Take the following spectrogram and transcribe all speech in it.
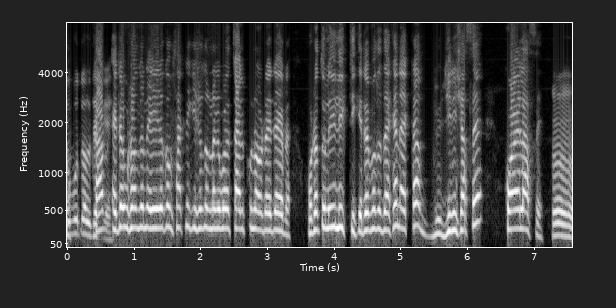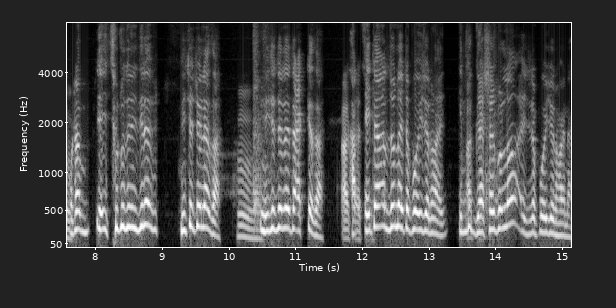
দুবোতল থেকে। এটা উঠানোর জন্য এইরকম চাকরি কিসের জন্য নাকি বলে? চার কোনা ওটা এটা এটা। ওটা তো ইলেকট্রিক এটার মধ্যে দেখেন একটা জিনিস আছে কয়েল আছে। হুম ওটা এই ছোট জিনিস দিলে নিচে চলে যায় হুম। নিচে চলে এটা আটকে যায় এটার জন্য এটা প্রয়োজন হয়। কিন্তু আচ্ছা। গ্যাসেরগুলো এটা প্রয়োজন হয় না।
